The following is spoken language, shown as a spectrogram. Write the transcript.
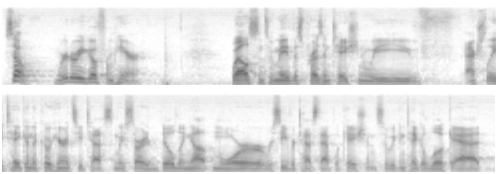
So, where do we go from here? Well, since we made this presentation, we've actually taken the coherency test and we started building up more receiver test applications. So we can take a look at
